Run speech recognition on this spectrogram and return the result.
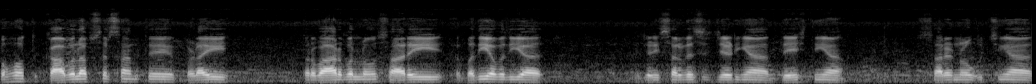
ਬਹੁਤ ਕਾਬਲ ਅਫਸਰ ਸਨ ਤੇ ਬੜਾ ਹੀ ਪਰਿਵਾਰ ਵੱਲੋਂ ਸਾਰੇ ਹੀ ਵਧੀਆ ਵਧੀਆ ਜਿਹੜੀ ਸਰਵਿਸ ਜਿਹੜੀਆਂ ਦੇਸ਼ ਦੀਆਂ ਸਾਰਿਆਂ ਨਾਲੋਂ ਉੱਚੀਆਂ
